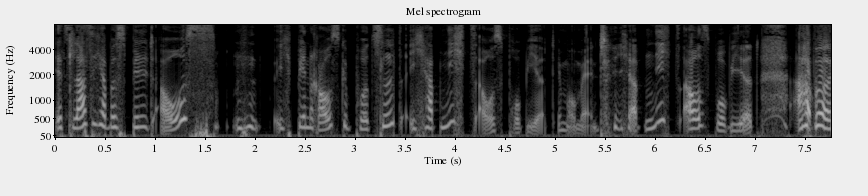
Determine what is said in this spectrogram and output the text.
Jetzt lasse ich aber das Bild aus. Ich bin rausgepurzelt. Ich habe nichts ausprobiert im Moment. Ich habe nichts ausprobiert. Aber,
